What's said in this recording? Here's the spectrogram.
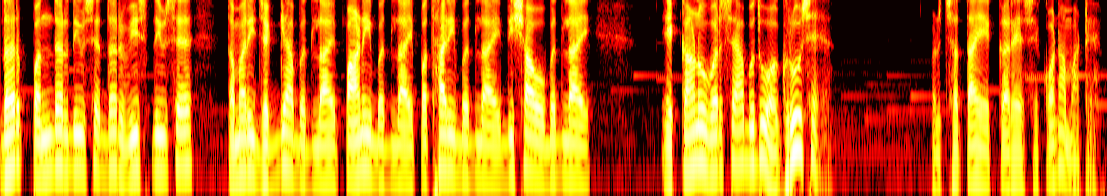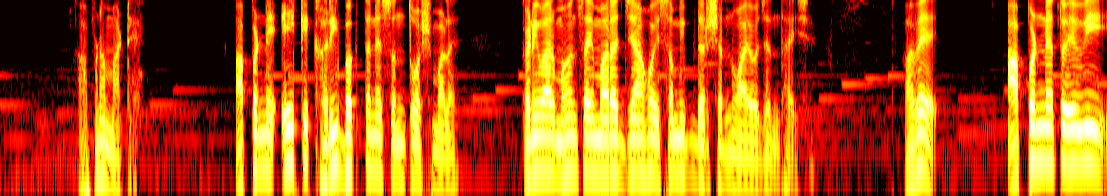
દર પંદર દિવસે, દર વીસ દિવસે તમારી જગ્યા બદલાય, પાણી બદલાય, પથારી બદલાય, દિશાઓ બદલાય. એકાણું વર્ષે આ બધું અઘરું છે. પણ છતાં એ કરે છે કોના માટે? આપણા માટે. આપણને એક એક હરિભક્તને સંતોષ મળે. ઘણીવાર મહંસાઈ મહારાજ જ્યાં હોય, સમીપ દર્શનનું આયોજન થાય છે. હવે આપણને તો એવી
